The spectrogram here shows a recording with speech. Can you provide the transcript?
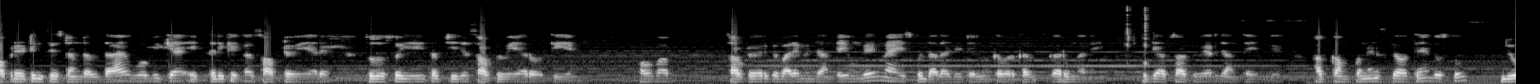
ऑपरेटिंग सिस्टम डलता है वो भी क्या एक तरीके का सॉफ्टवेयर है। तो दोस्तों यही सब चीज़ें सॉफ्टवेयर होती है। और आप सॉफ्टवेयर के बारे में जानते ही होंगे। मैं इसको ज़्यादा डिटेल में कवर कर, करूँगा नहीं क्योंकि आप सॉफ्टवेयर जानते ही होंगे। अब कंपोनेंट्स क्या होते हैं दोस्तों? जो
